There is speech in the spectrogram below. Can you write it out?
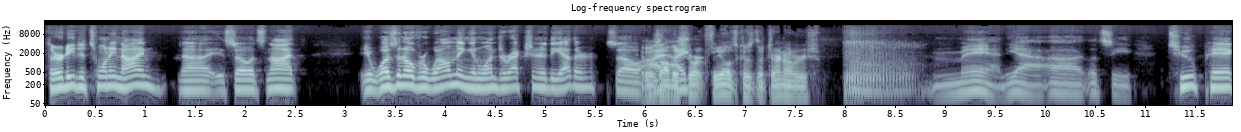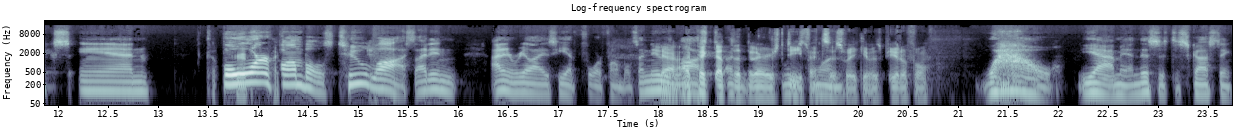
Thirty to twenty nine. Uh, so it's not. It wasn't overwhelming in one direction or the other. So It was I- all the I- short fields because the turnovers. Man, yeah. Uh, let's see. Two picks and Couple four fumbles, two lost. I didn't. I didn't realize he had four fumbles. I knew. he Yeah, I picked up a- the Bears defense this week. It was beautiful. Wow. Yeah, man, this is disgusting.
